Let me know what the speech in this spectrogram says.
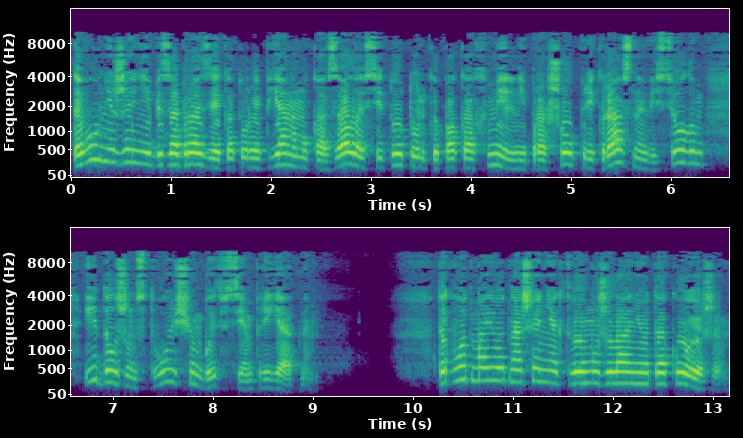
того унижения и безобразия, которое пьяному казалось, и то только пока хмель не прошел прекрасным, веселым и долженствующим быть всем приятным. Так вот, мое отношение к твоему желанию такое же.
